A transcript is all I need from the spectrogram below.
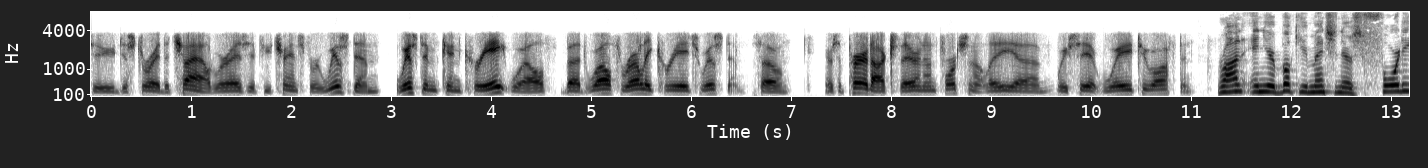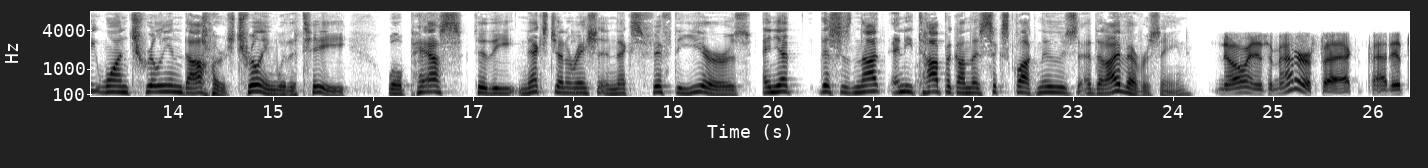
to destroy the child. Whereas if you transfer wisdom, wisdom can create wealth, but wealth rarely creates wisdom. So there's a paradox there, and unfortunately, uh, we see it way too often. Ron, in your book, you mentioned there's $41 trillion, trillion with a T, will pass to the next generation in the next 50 years. And yet, this is not any topic on the six o'clock news that I've ever seen. No, and as a matter of fact, Pat, it's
